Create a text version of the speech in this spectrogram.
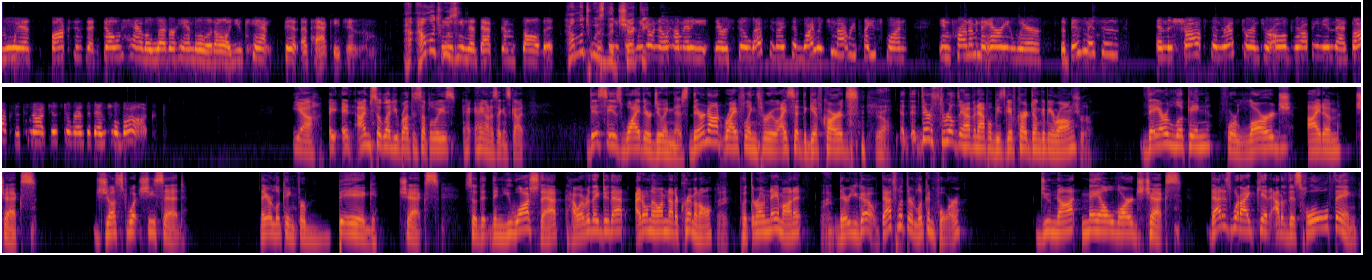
with boxes that don't have a lever handle at all. You can't fit a package in them. How much was Thinking that that's going to solve it. how much was the check? We that- don't know how many there are still left. And I said, why would you not replace one in front of an area where the businesses and the shops and restaurants are all dropping in that box? It's not just a residential box. Yeah, and I'm so glad you brought this up, Louise. Hang on a second, Scott. This is why they're doing this. They're not rifling through. I said the gift cards. Yeah. they're thrilled to have an Applebee's gift card. Don't get me wrong. Sure. They are looking for large item checks. Just what she said. They are looking for big checks. So that then you wash that. However they do that, I don't know. I'm not a criminal. Right. Put their own name on it. Right. There you go. That's what they're looking for. Do not mail large checks. That is what I get out of this whole thing.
